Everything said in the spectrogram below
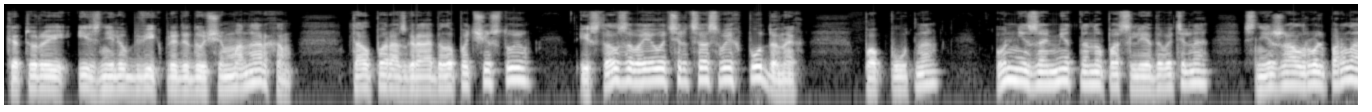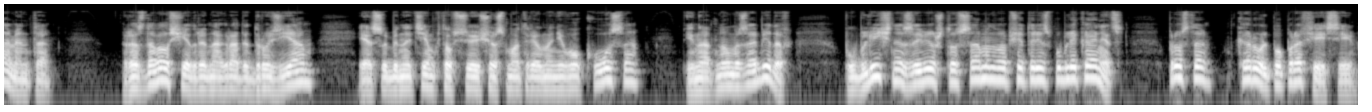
которые из нелюбви к предыдущим монархам толпа разграбила подчистую, и стал завоевывать сердца своих подданных. Попутно он незаметно, но последовательно снижал роль парламента, раздавал щедрые награды друзьям и особенно тем, кто все еще смотрел на него косо, и на одном из обедов публично заявил, что сам он вообще-то республиканец, просто король по профессии.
